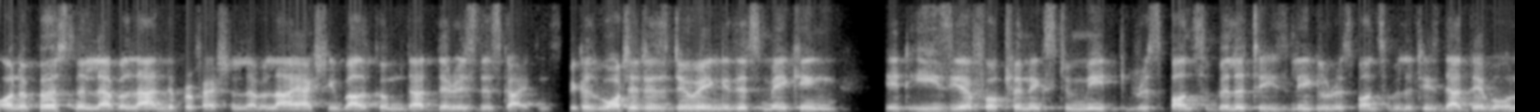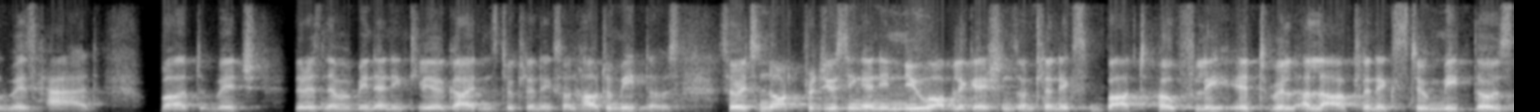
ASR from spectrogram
on a personal level and a professional level, I actually welcome that there is this guidance because what it is doing is it's making it easier for clinics to meet responsibilities, legal responsibilities that they've always had, but which there has never been any clear guidance to clinics on how to meet those. So it's not producing any new obligations on clinics, but hopefully it will allow clinics to meet those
